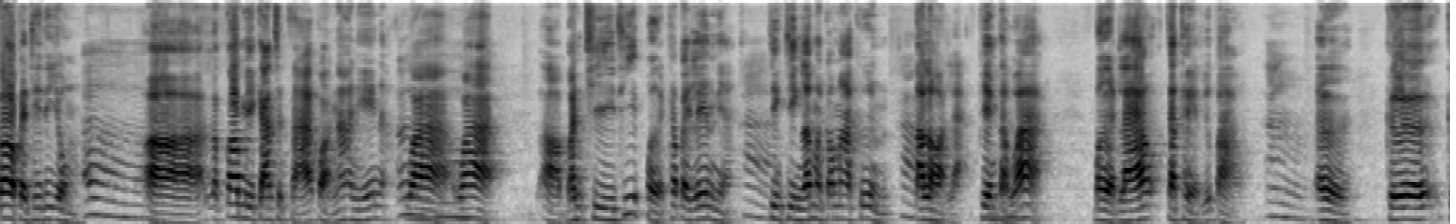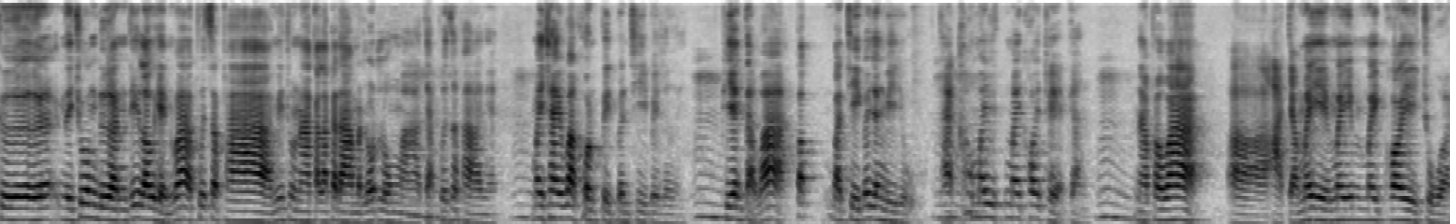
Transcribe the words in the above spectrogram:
ก็เป็นที่นิยมเอออ่าแล้วก็มีการศึกษาก่อนหน้านี้นะเออว่าว่าอ่าบัญชีที่เปิดเข้าไปเล่นเนี่ยค่ะจริง ๆ แล้วมันก็มากขึ้นค่ะตลอดแหละ เพียงแต่ว่าเปิดแล้วจะเทรดหรือเปล่าอืมเออคือคือในช่วงเดือนที่เราเห็นว่าพฤษภา มิถุนากรกฎามันลดลงมาอืมจากพฤษภาเนี่ยอืมไม่ใช่ว่าคนปิดบัญชีไปเลยอืมเพียงแต่ว่าก็บัญชีก็ยังมีอยู่อืมแต่เขาไม่ไม่ค่อยเทรดกันอืมนะเพราะว่า อ่าอาจจะไม่ไม่ไม่ค่อยชัวร์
